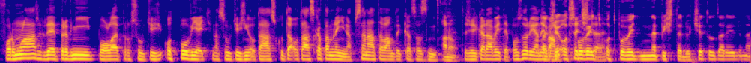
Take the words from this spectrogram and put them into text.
formulář, kde je první pole pro soutěž, odpověď na soutěžní otázku. Ta otázka tam není napsaná, ta vám teďka zazní. Ano. Takže teďka dávejte pozor, Jany Takže vám odpověď, přečte. odpověď nepište do chatu tady na,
